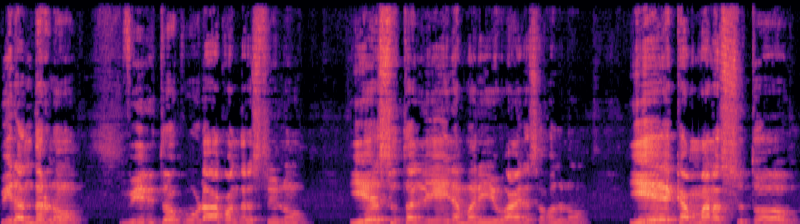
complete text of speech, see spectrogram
వీరందరూ వీరితో కూడా కొందరు స్త్రీను ఏసు తల్లి అయిన మరియు ఆయన సహోదరును ఏక మనస్సుతో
